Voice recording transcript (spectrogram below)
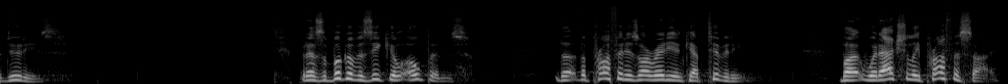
duties. But as the book of Ezekiel opens, the, the prophet is already in captivity, but would actually prophesy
